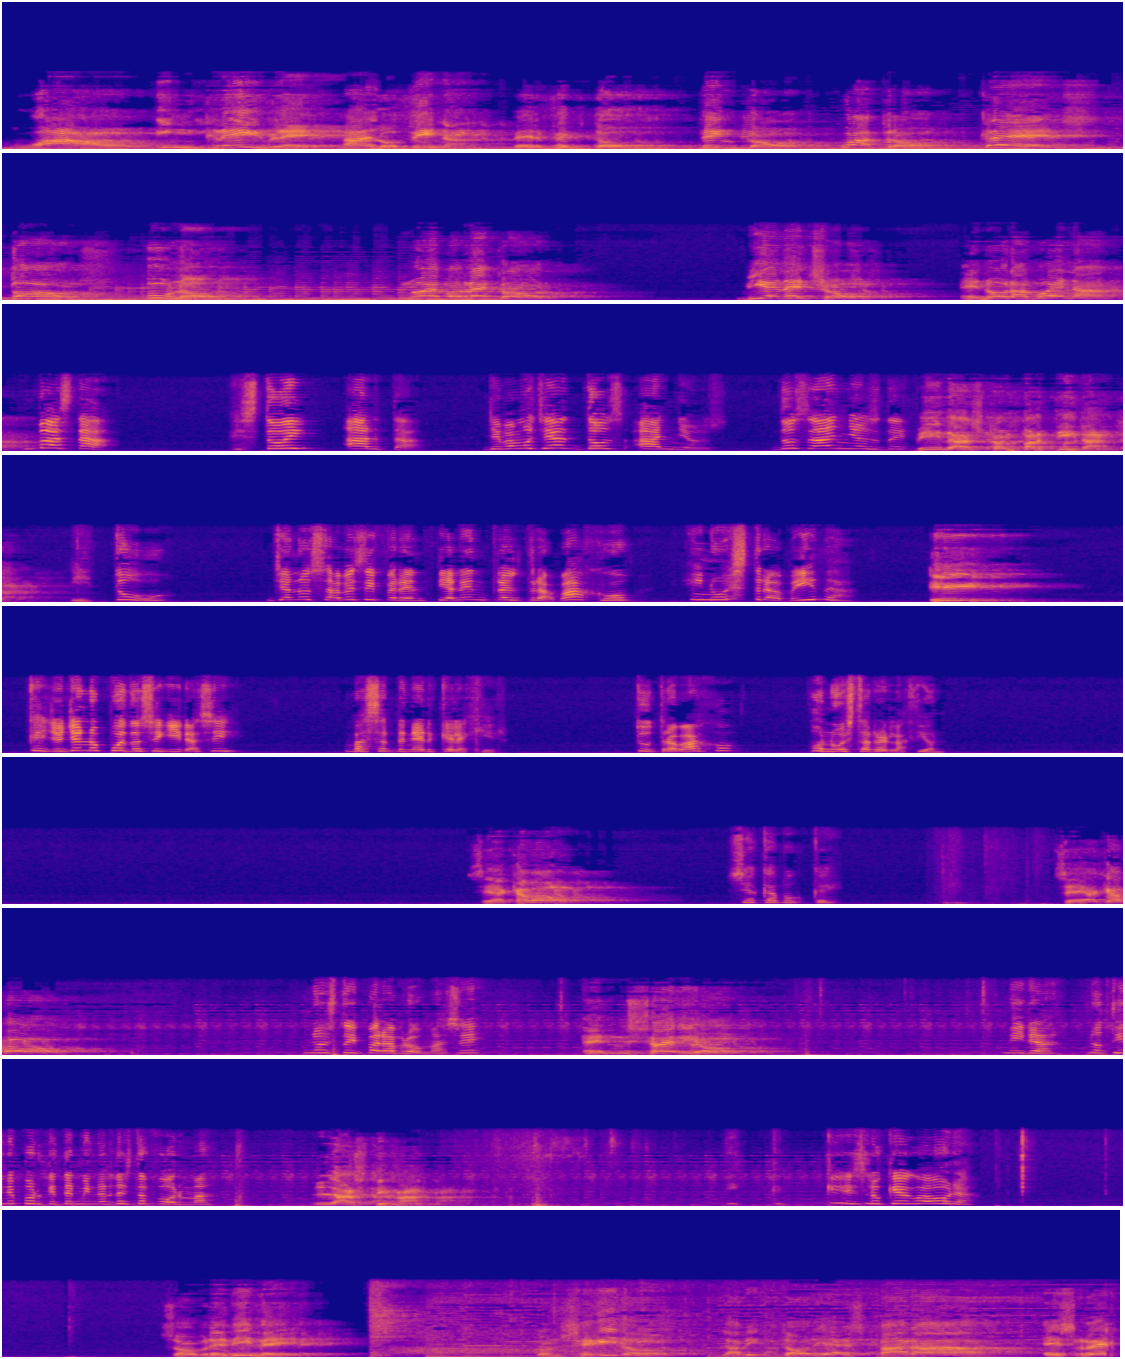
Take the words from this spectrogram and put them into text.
¡Wow! ¡Increíble! ¡Alucina! ¡Perfecto! 5, 4, 3, 2, 1. ¡Nuevo récord! ¡Bien hecho! ¡Enhorabuena! ¡Basta! Estoy harta. Llevamos ya dos años. Dos años de... Vidas compartidas. ¿Y tú? Ya no sabes diferenciar entre el trabajo y nuestra vida. Y Que yo ya no puedo seguir así. Vas a tener que elegir. ¿Tu trabajo o nuestra relación? se acabó. ¿Se acabó qué? Se acabó. No estoy para bromas, ¿eh? En serio. Mira, no tiene por qué terminar de esta forma. Lástima. ¿Y qué, qué es lo que hago ahora? Sobrevive. Conseguido. La victoria es para... Es re...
